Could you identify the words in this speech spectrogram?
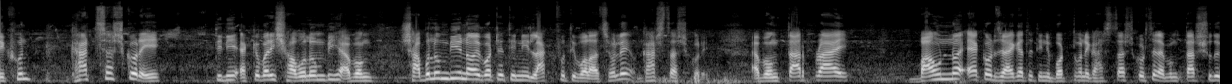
দেখুন, ঘাস চাষ করে তিনি একেবারেই স্বাবলম্বী এবং স্বাবলম্বী নয় বটে, তিনি লাখপতি বলা চলে, ঘাস চাষ করে। এবং তার প্রায় বাউন্ন একর জায়গাতে তিনি বর্তমানে ঘাস চাষ করছেন এবং তার শুধু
